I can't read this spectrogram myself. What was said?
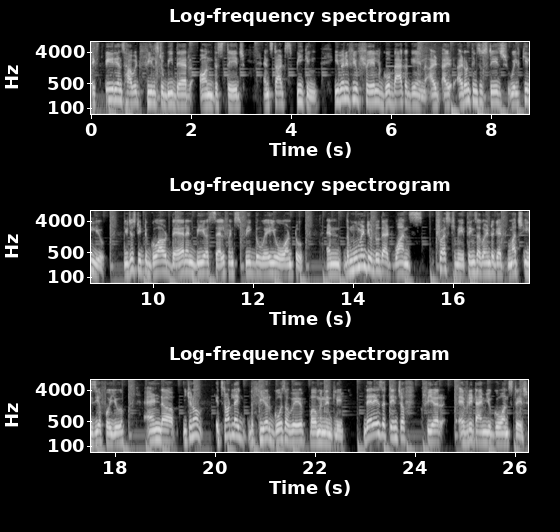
Experience how it feels to be there on the stage and start speaking. Even if you fail go back again. I, I i don't think so stage will kill you. You just need to go out there and be yourself and speak the way you want to. And the moment you do that once trust me things are going to get much easier for you. And uh, you know it's not like the fear goes away permanently. There is a tinge of fear every time you go on stage.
